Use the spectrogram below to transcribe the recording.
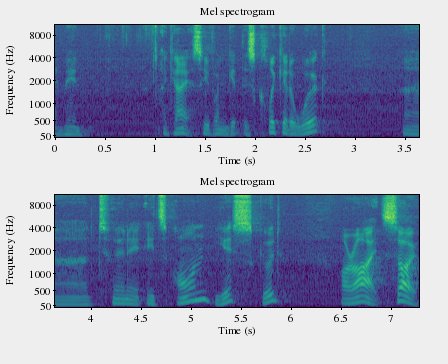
Amen. Okay, see if I can get this clicker to work. Uh, turn it, it's on. Yes, good. All right, so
